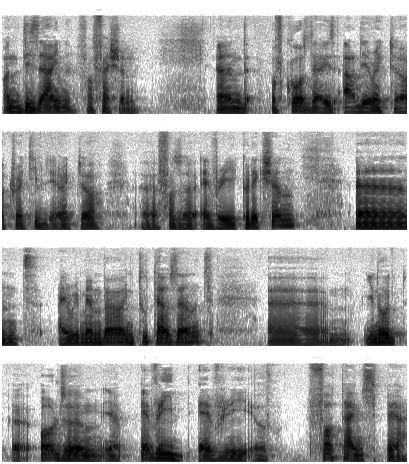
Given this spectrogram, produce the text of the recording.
on design for fashion, and of course there is art director, creative director uh, for the every collection, and I remember in 2000, um, you know, uh, all the yeah, every every four times per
